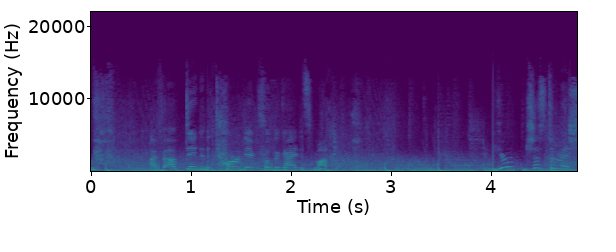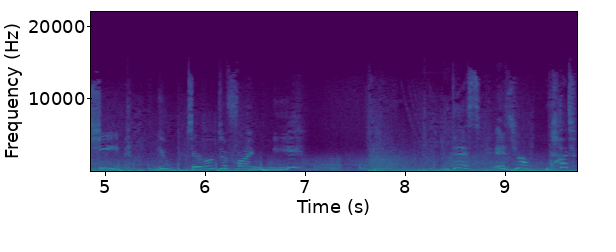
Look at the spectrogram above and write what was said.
I've updated the target for the guidance module. You're just a machine. You dare defy me? This is your what?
